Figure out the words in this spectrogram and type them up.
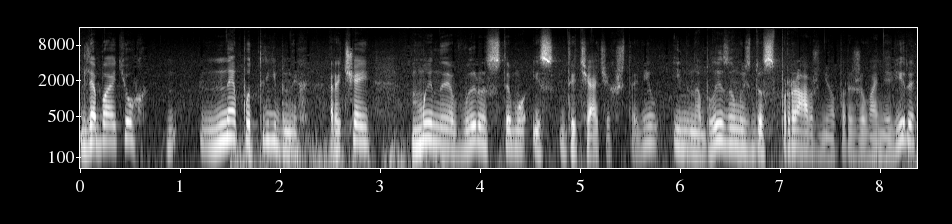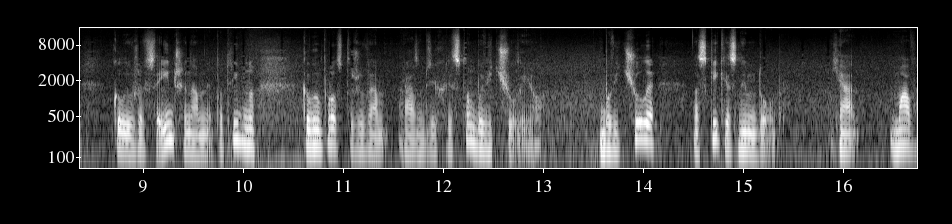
для багатьох непотрібних речей ми не виростемо із дитячих штанів і не наблизимось до справжнього переживання віри, коли вже все інше нам не потрібно, коли ми просто живемо разом зі Христом, бо відчули його, бо відчули, наскільки з ним добре. Я мав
